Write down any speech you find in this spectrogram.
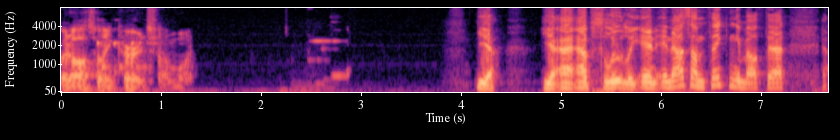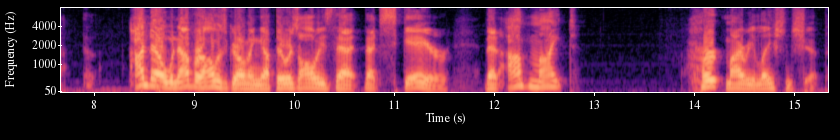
but also encourage someone. Yeah, yeah, absolutely. And and as I'm thinking about that, I know whenever I was growing up, there was always that that scare that I might hurt my relationship.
